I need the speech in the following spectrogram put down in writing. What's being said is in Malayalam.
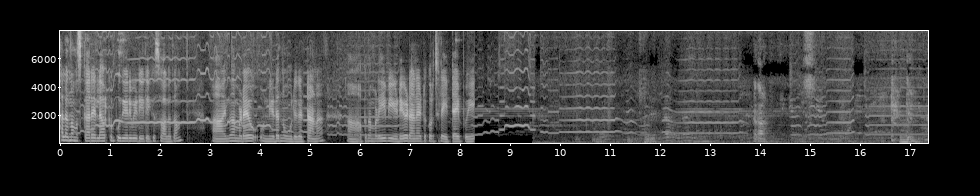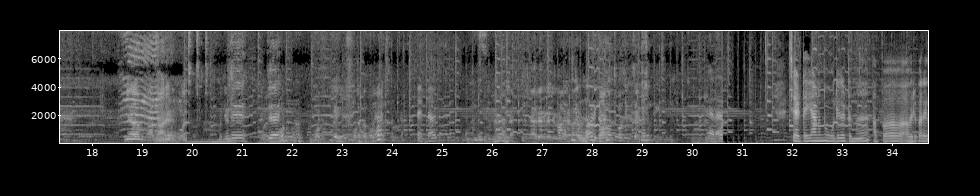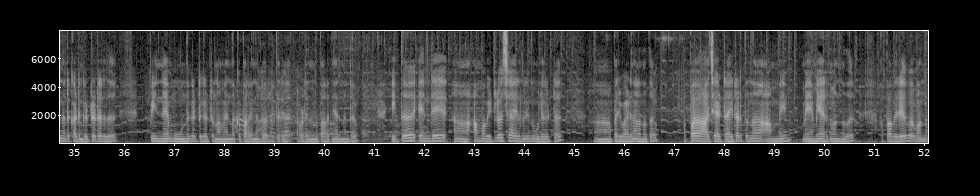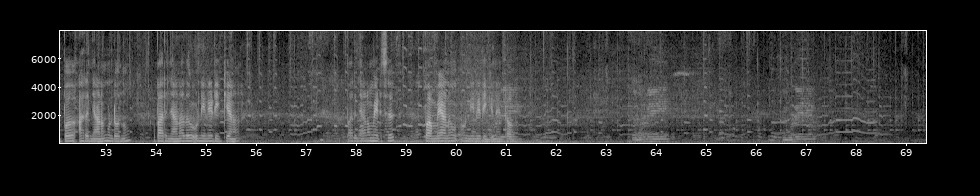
ഹലോ നമസ്കാരം. എല്ലാവർക്കും പുതിയൊരു വീഡിയോയിലേക്ക് സ്വാഗതം. ഇന്ന് നമ്മുടെ ഉണ്ണിയുടെ നൂലുകെട്ടാണ്. അപ്പോൾ നമ്മൾ ഈ വീഡിയോ ഇടാനായിട്ട് കുറച്ച് ലേറ്റായിപ്പോയി. എല്ലാവരും. ചേട്ടയാണ് നൂൽ കെട്ടുന്നത്. അപ്പോൾ അവർ പറയുന്നുണ്ട് കടുംകെട്ട് ഇടരുത്. പിന്നെ മൂന്ന് കെട്ട് കെട്ടണം എന്നൊക്കെ പറയുന്നുണ്ട് ഓരോരുത്തർ അവിടെ നിന്ന് പറഞ്ഞു തരുന്നുണ്ട്. ഇത് എന്റെ അമ്മ വീട്ടിൽ വെച്ചായിരുന്നു ഈ നൂലുകെട്ട് പരിപാടി നടന്നത്. അപ്പോൾ ചേട്ടായിട്ട് അടുത്തുനിന്ന് അമ്മയും മേമയായിരുന്നു വന്നത്. അപ്പോൾ അവർ വന്നപ്പോൾ അരഞ്ഞാണം കൊണ്ടുവന്നു. അപ്പോൾ അരഞ്ഞാണം അത് ഉണ്ണീനെ ഇടിക്കുകയാണ് അപ്പോൾ അരഞ്ഞാണം മേടിച്ച് അപ്പോൾ അമ്മയാണ് ഉണ്ണീനെ ഇടിക്കുന്നത് കേട്ടോ.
